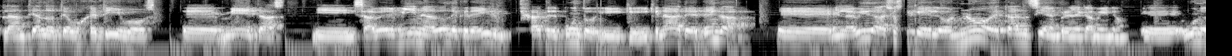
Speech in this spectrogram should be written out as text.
planteándote objetivos, eh, metas, y saber bien a dónde querés ir, fijarte el punto y que, nada te detenga, eh, en la vida yo sé que los no están siempre en el camino. Eh, uno,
